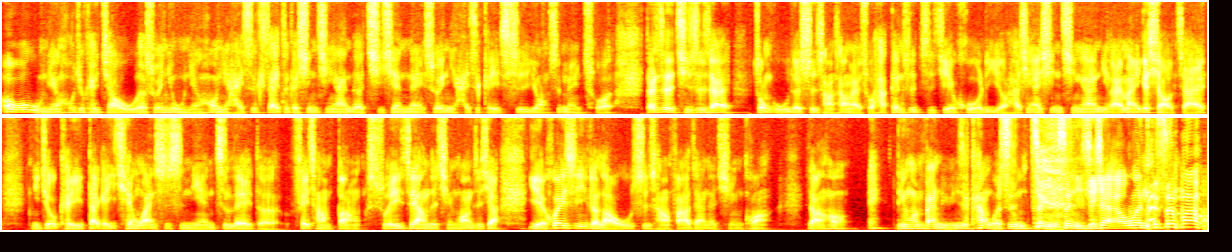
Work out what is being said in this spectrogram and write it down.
哦，我五年后就可以交屋了，所以你五年后你还是在这个新青安的期限内，所以你还是可以适用，是没错的。但是其实，在中古屋的市场上来说，它更是直接获利哦。它现在新青安，你来买一个小宅，你就可以贷个一千万四十年之类的，非常棒。所以这样的情况之下，也会是一个老屋市场发展的情况。然后，哎，灵魂伴侣，你是看我是这也是你接下来要问的是吗？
